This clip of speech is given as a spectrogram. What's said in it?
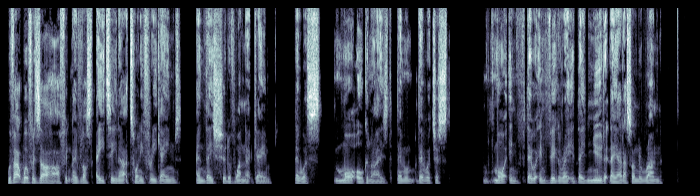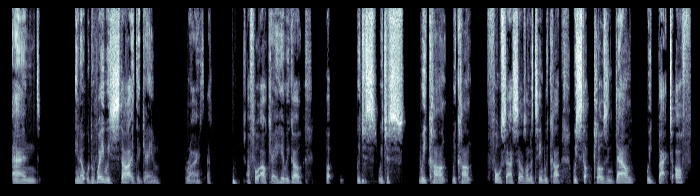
without Wilfred Zaha, I think they've lost 18 out of 23 games and they should have won that game. They were more organized. They were, they were just more, in, they were invigorated. They knew that they had us on the run. And, you know, the way we started the game, right? I thought, okay, here we go. But we just, we just, we can't, we can't force ourselves on the team. We can't. We stopped closing down. We backed off.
